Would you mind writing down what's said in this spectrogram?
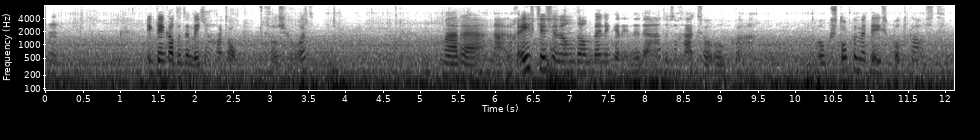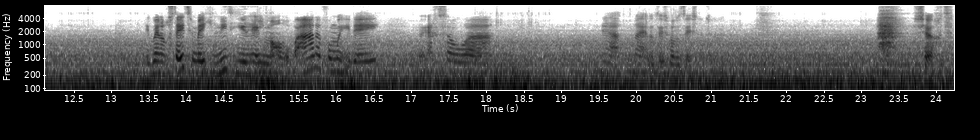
Hm. Ik denk altijd een beetje hardop, zoals je hoort. Maar uh, nou, nog eventjes en dan, dan ben ik er inderdaad. Dus dan ga ik zo ook, uh, ook stoppen met deze podcast. Ik ben nog steeds een beetje niet hier helemaal op aarde voor mijn idee. Echt zo. Ja, nou ja, dat is wat het is natuurlijk. Zucht.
